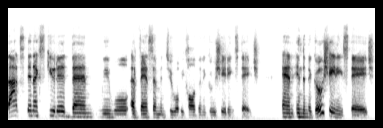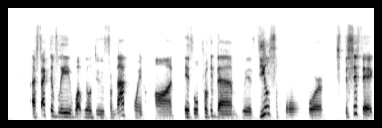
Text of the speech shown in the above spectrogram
that's been executed, then we will advance them into what we call the negotiating stage. And in the negotiating stage, effectively what we'll do from that point on is we'll provide them with deal support specific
